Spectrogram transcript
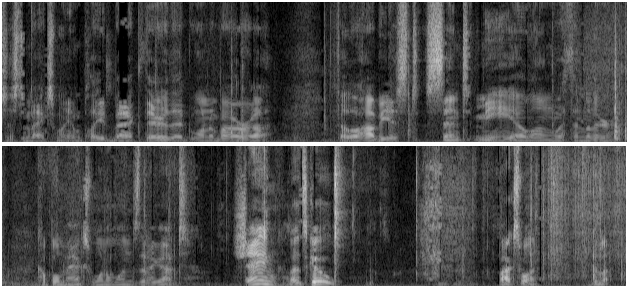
Just a Max William plate back there that one of our uh, fellow hobbyists sent me, along with another couple Max 101s that I got. Shang, let's go! Box one. Good luck.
